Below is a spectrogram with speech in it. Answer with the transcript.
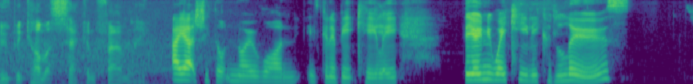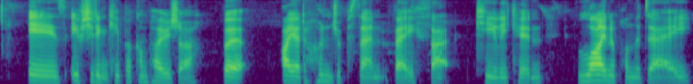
who've become a second family. I actually thought no one is going to beat Keely. The only way Keely could lose is if she didn't keep her composure. But I had 100% faith that Keely can line up on the day,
